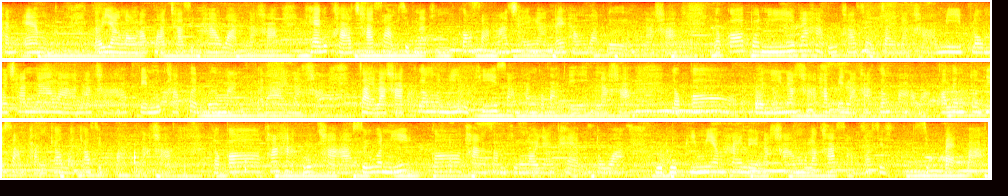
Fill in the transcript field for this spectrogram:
5,000 แอมป์แล้วยังรองรับฟาสชาร์จ 15 วัตต์นะคะ แค่ลูกค้าชาร์จ 30 นาทีก็สามารถใช้งานได้ทั้งวันเลยนะคะ แล้วก็ตัวนี้ถ้าหากลูกค้าสนใจนะคะ มีโปรโมชั่นหน้าร้านนะคะ เป็นลูกค้าเปิดเบอร์ใหม่ก็ได้นะคะ จ่ายราคาเครื่องวันนี้อยู่ที่ 3,000 กว่าบาทเองนะคะ แล้วก็ตัวนี้นะคะ ถ้าเป็นราคาเครื่องเปล่าอะก็เริ่มต้นที่ 3,990 บาทนะคะ แล้วก็ถ้าหากลูกค้าซื้อวันนี้ก็ทางซัมซุงเรายังแถมตัว YouTube Premium ให้เลยนะคะ มูลค่า 318 บาท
